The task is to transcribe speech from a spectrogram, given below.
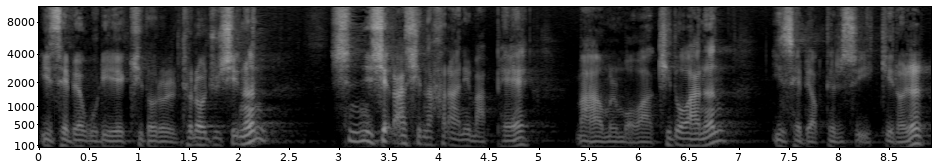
이 새벽 우리의 기도를 들어주시는 신실하신 하나님 앞에 마음을 모아 기도하는 이 새벽 될 수 있기를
